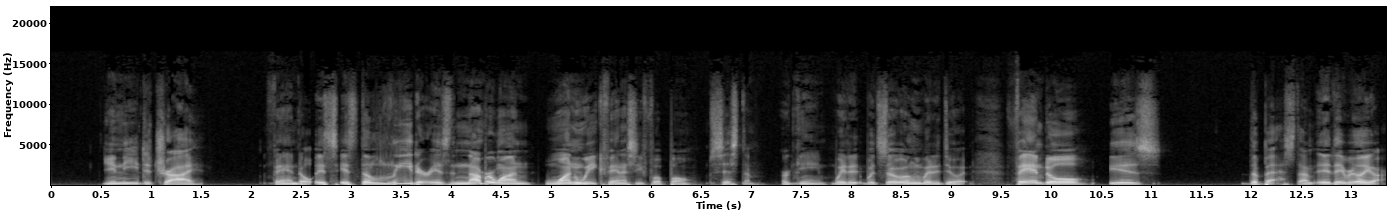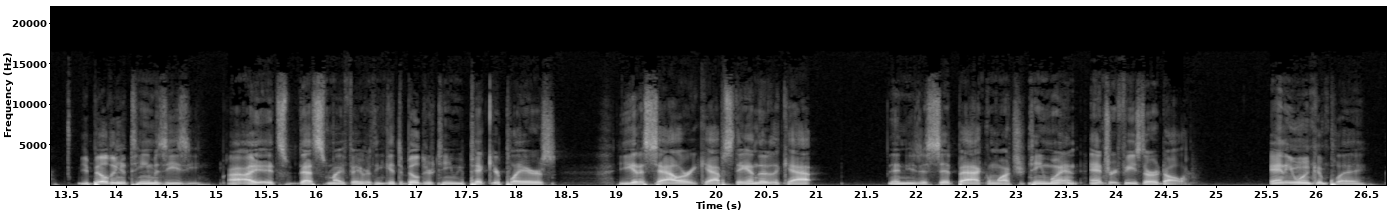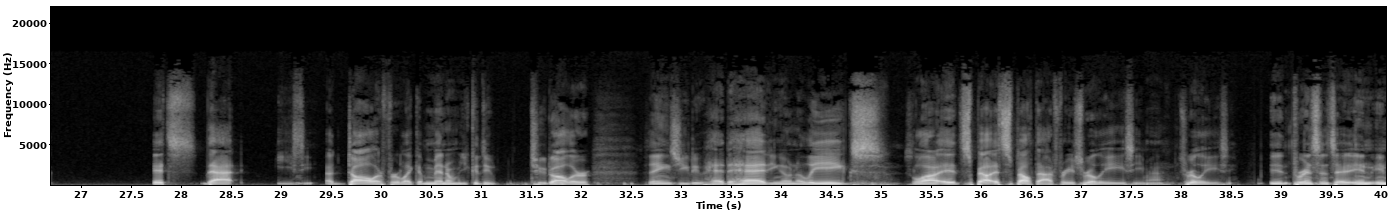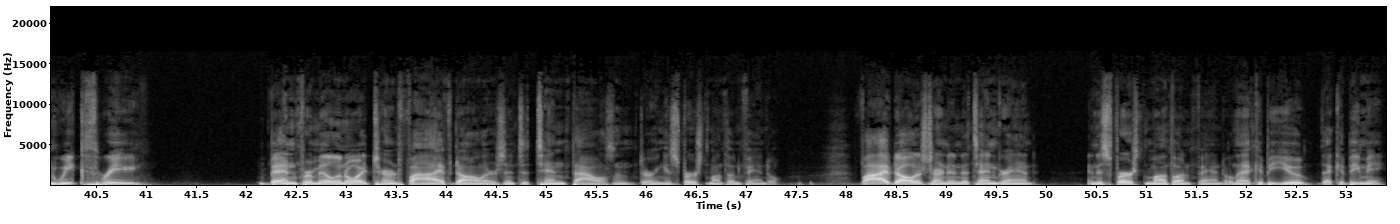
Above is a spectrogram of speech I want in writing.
you need to try FanDuel. It's it's the leader. Is the number one one week fantasy football system or game. Way to, the only way to do it. FanDuel is the best. Um, they really are. You building a team is easy. I, I, it's that's my favorite thing. You get to build your team. You pick your players. You get a salary cap. Stay under the cap. Then you just sit back and watch your team win. Entry fees are a dollar. Anyone can play. It's that easy. A dollar for like a minimum. You could do two dollar things. You do head to head. You can go into leagues. It's a lot. It's spelled. It's spelled out for you. It's really easy, man. It's really easy. In, for instance, uh, in in week three, Ben from Illinois turned five dollars into ten thousand during his first month on FanDuel. Five dollars turned into ten grand in his first month on FanDuel. And that could be you. That could be me.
